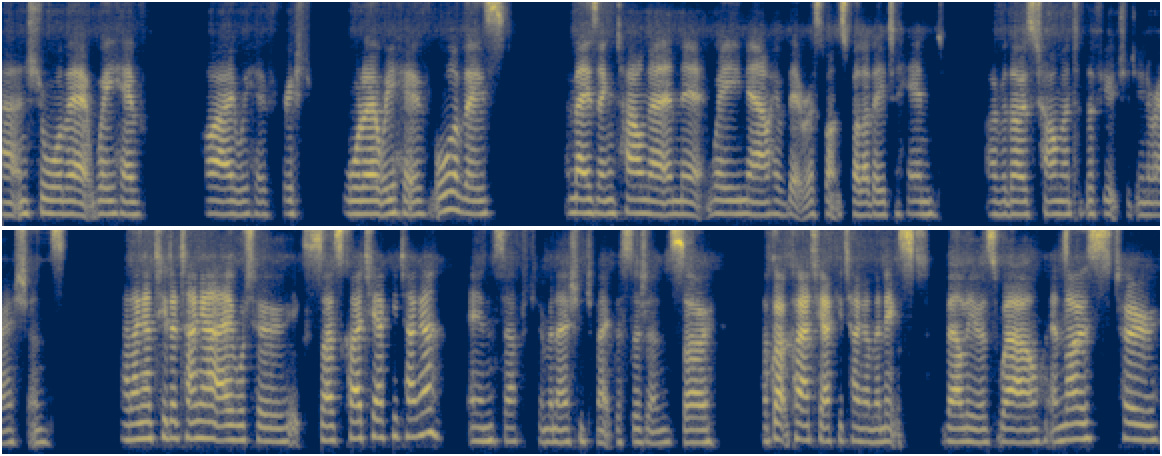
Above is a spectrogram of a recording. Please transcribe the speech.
uh, ensure that we have high, we have fresh water, we have all of these amazing taonga and that we now have that responsibility to hand over those taonga to the future generations. A rangatiratanga are able to exercise kaitiakitanga and self-determination to make decisions. So I've got kaitiakitanga, the next value as well. And those two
